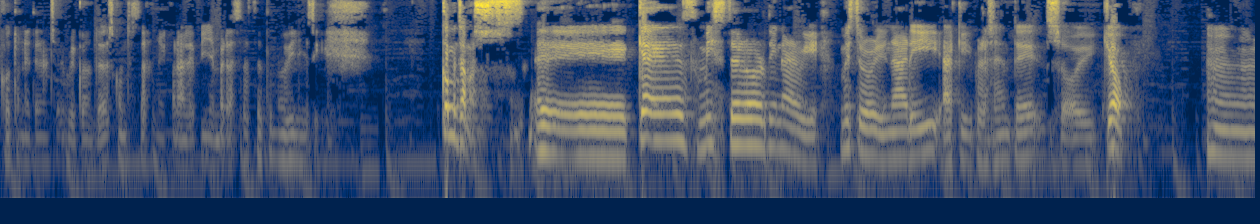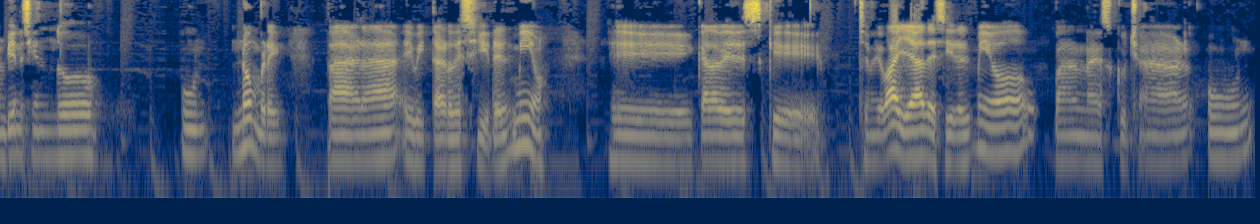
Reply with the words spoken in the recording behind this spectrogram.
cotonete en el cerebro y cuando te das cuenta estás con la lepilla, en verdad hasta tu novia así. Comenzamos. Eh, ¿Qué es Mr. Ordinary? Mr. Ordinary, aquí presente, soy yo. Mm, viene siendo un nombre para evitar decir el mío. Eh, cada vez que se me vaya a decir el mío, van a escuchar un...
